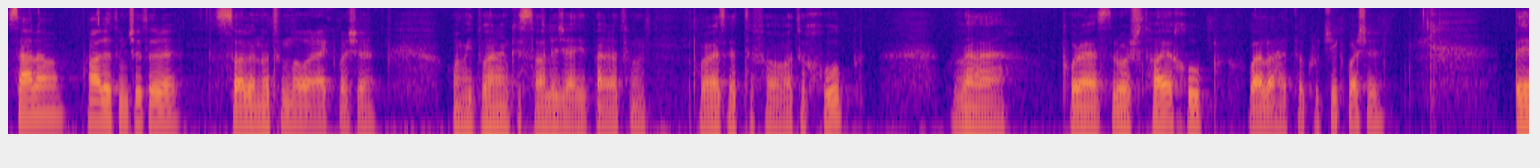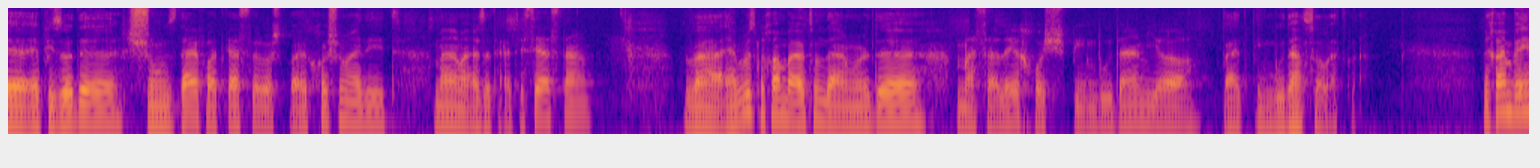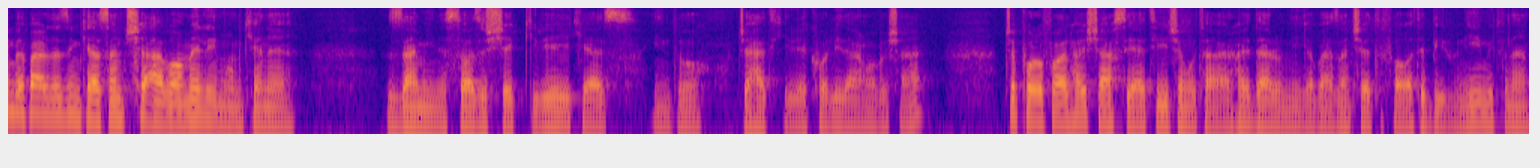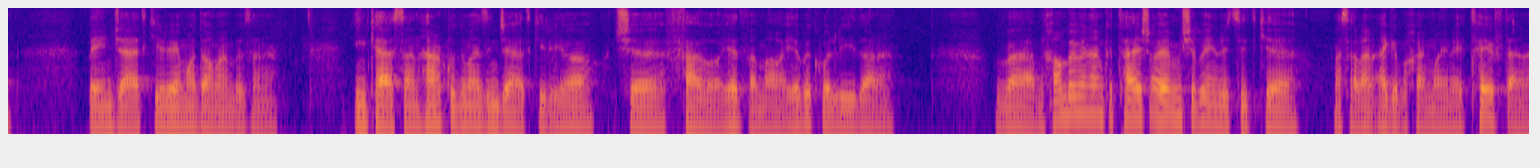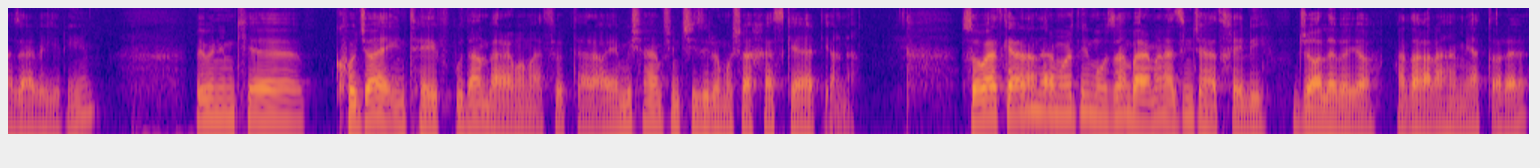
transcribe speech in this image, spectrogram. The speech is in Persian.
سلام حالتون چطوره؟ سال نوتون مبارک باشه. امیدوارم که سال جدید براتون پر از اتفاقات خوب و پر از رشدهای خوب ولا حتی کوچیک باشه. به اپیزود 16 پادکست رشد بایک خوش اومدید. من مرز تدریسی هستم و امروز می‌خوام براتون در مورد مسئله خوشبین بودن یا بدبین بودن صحبت کنم. می‌خوایم به این بپردازیم که اصلا چه عواملی ممکنه زمین ساز شکلگیری یکی از این دو جهتگیری کلی در ما بشن؟ چه پروفایل های شخصیتی چه متغیرهای درونی یا بعضا چه اتفاقات بیرونی می‌تونن به این جهتگیری ما دامن بزنن؟ این که اصلا هر کدوم از این جهتگیری ها چه فواید و معایب کلی دارن. و می‌خوام ببینم که تهش آیا میشه به این رسید که مثلا اگه بخوایم ما اینای تیف در نظر بگیریم ببینیم که کجا این تیف بودن برای ما مطلوب تره. آیا میشه همچین چیزی رو مشخص کرد یا نه؟ صحبت کردن در مورد این موضوع برای من از این جهت خیلی جالبه یا حداقل اهمیت داره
